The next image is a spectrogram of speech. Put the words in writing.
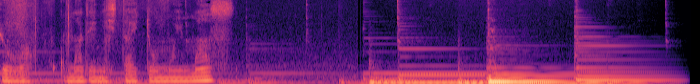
今日はここまでにしたいと思います。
